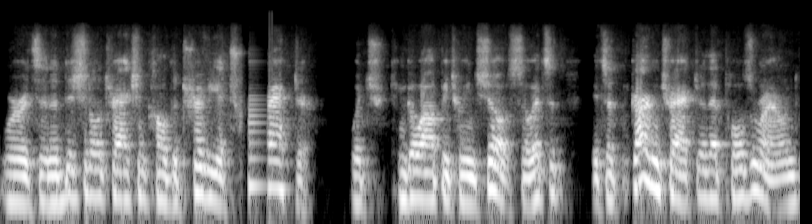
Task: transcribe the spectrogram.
where it's an additional attraction called the Trivia Tractor which can go out between shows. So it's a it's a garden tractor that pulls around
